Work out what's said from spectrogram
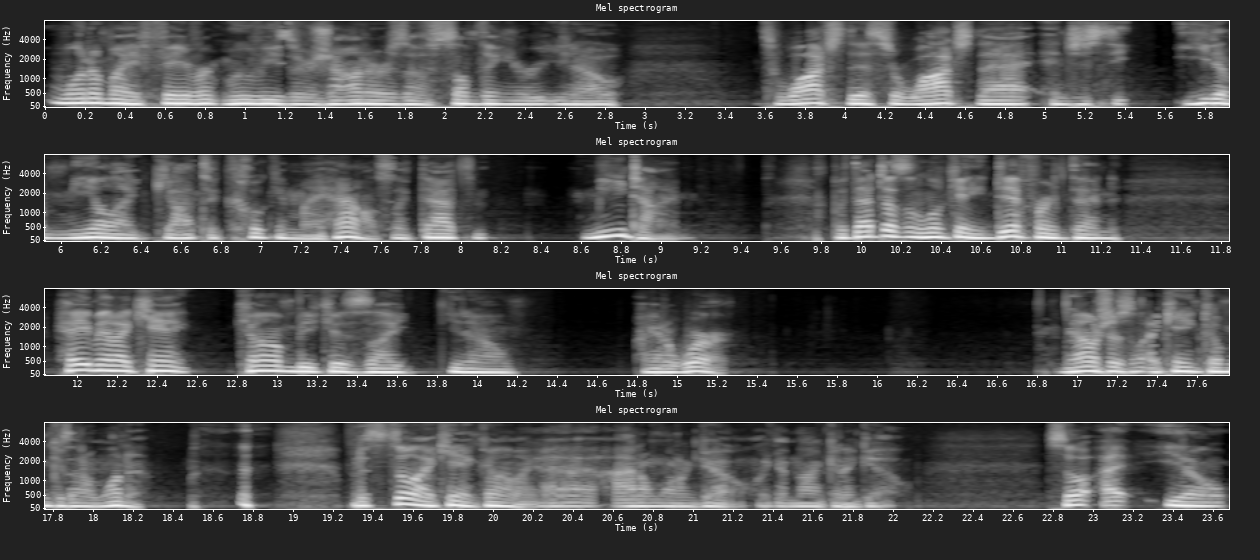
one of my favorite movies or genres of something or you know to watch this or watch that and just to eat a meal I got to cook in my house. Like that's me time. But that doesn't look any different than hey man I can't come because like you know I gotta work. Now it's just I can't come because I don't want to but it's still I can't come I, I don't want to go. Like I'm not gonna go. So I you know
